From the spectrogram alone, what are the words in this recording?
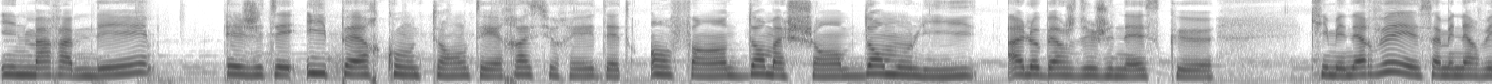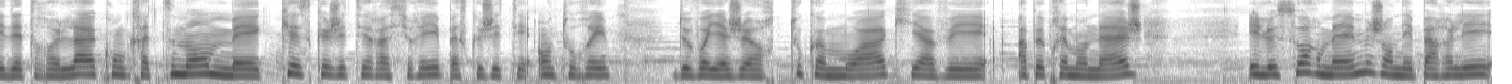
il m'a ramené et j'étais hyper contente et rassurée d'être enfin dans ma chambre, dans mon lit, à l'auberge de jeunesse que, qui m'énervait. Ça m'énervait d'être là concrètement, mais qu'est-ce que j'étais rassurée? Parce que j'étais entourée de voyageurs tout comme moi qui avaient à peu près mon âge. Et le soir même, j'en ai parlé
